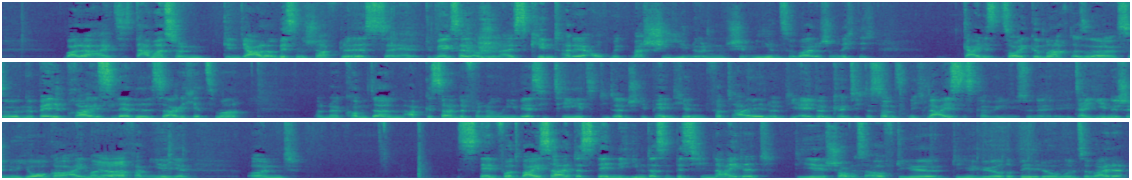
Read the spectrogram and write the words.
weil er halt damals schon ein genialer Wissenschaftler ist. Du merkst halt auch schon als Kind hat er auch mit Maschinen und Chemie und so weiter schon richtig geiles Zeug gemacht, also so Nobelpreis-Level, sage ich jetzt mal. Und da kommt dann Abgesandte von der Universität, die dann Stipendien verteilen und die Eltern können sich das sonst nicht leisten. Das ist, glaube ich, irgendwie so eine italienische New Yorker Einwandererfamilie. Und Stanford weiß halt, dass Stanley ihm das ein bisschen neidet, die Chance auf die, die höhere Bildung und so weiter.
